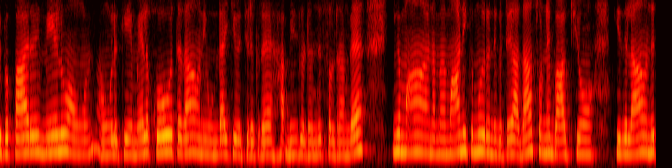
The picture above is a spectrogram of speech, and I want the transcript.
இப்போ பாரு மேலும் அவங்க அவங்களுக்கு என் மேலே கோவத்தை தான் நீ உண்டாக்கி வச்சிருக்கிற அப்படின்னு சொல்லிட்டு வந்து சொல்கிறாங்க இங்கே மா நம்ம மாணிக்கமும் இருந்துக்கிட்டு அதான் சொன்னேன் பாக்கியம். இதெல்லாம் வந்து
